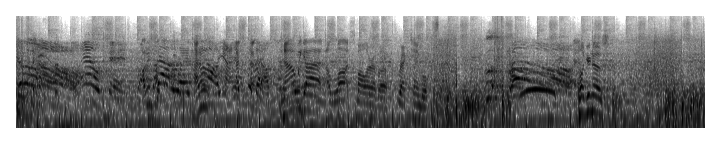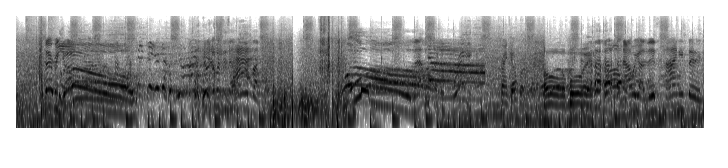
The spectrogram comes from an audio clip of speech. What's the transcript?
Oh, Elton. I mean, that was. I don't- Oh, yeah, yeah. Put that. Now we got a lot smaller of a rectangle. Oh! Plug your nose. There we go. it was his hat. Whoa, that looks like a break. Franko. Oh boy. oh, now we got this tiny thing.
